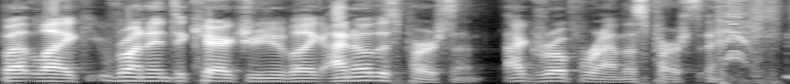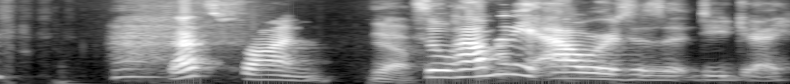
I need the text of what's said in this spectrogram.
but like run into characters. You're like, I know this person. I grew up around this person. that's fun yeah. so how many hours is it dj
